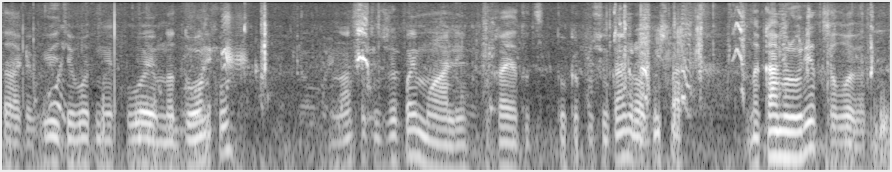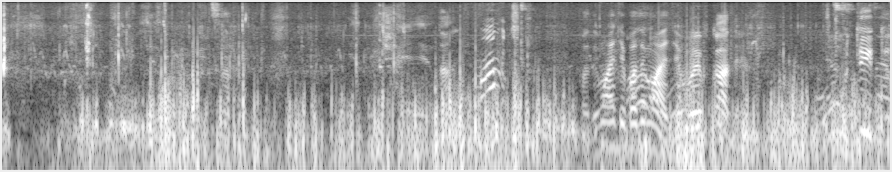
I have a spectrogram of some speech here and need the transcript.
Так, как видите, вот мы ловим на донку. Нас тут уже поймали. Пока я тут только включил камеру, обычно на камеру редко ловят. Здесь, как говорится, исключение, да. Мамочка! Поднимайте, поднимайте, вы в кадре. Ух ты, ты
